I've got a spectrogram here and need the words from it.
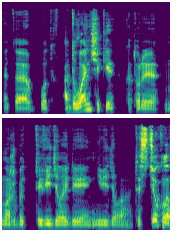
Это вот одуванчики, которые, может быть, ты видела или не видела. Это стекла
